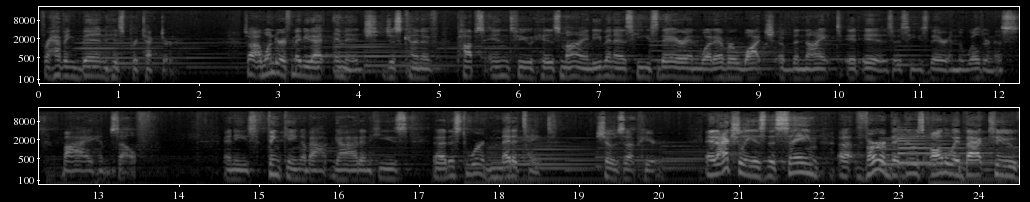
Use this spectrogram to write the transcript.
for having been his protector. So I wonder if maybe that image just kind of pops into his mind, even as he's there in whatever watch of the night it is, as he's there in the wilderness by himself. And he's thinking about God, and he's, uh, this word meditate shows up here. And it actually is the same uh, verb that goes all the way back to,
